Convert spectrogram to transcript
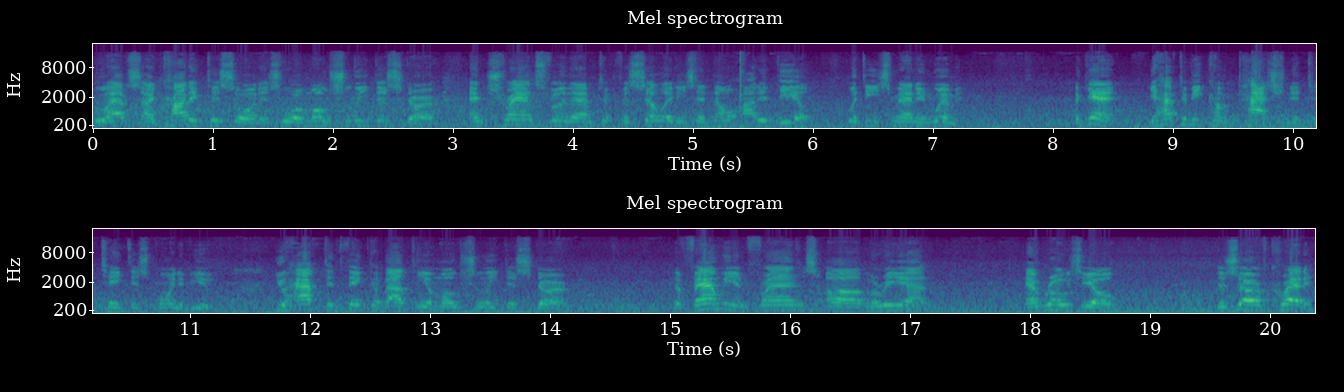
who have psychotic disorders, who are emotionally disturbed, and transfer them to facilities that know how to deal with these men and women. Again, you have to be compassionate to take this point of view. You have to think about the emotionally disturbed. The family and friends of Maria Ambrosio deserve credit.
